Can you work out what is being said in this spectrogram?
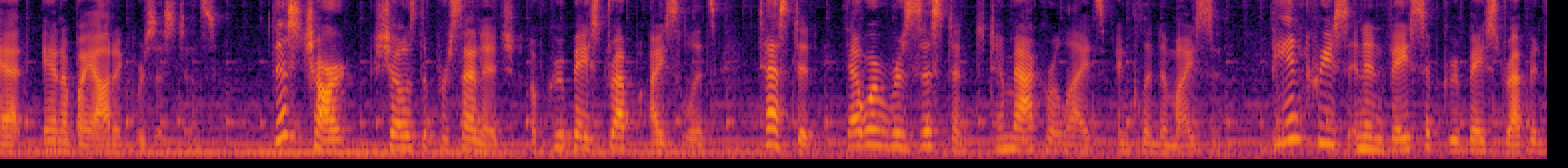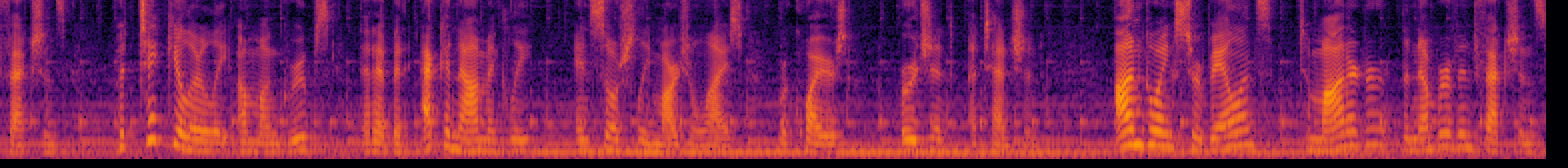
at antibiotic resistance. This chart shows the percentage of group A strep isolates tested that were resistant to macrolides and clindamycin. The increase in invasive group A strep infections, particularly among groups that have been economically and socially marginalized, requires urgent attention. Ongoing surveillance to monitor the number of infections,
